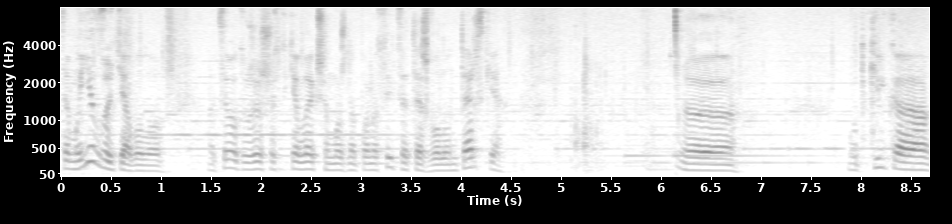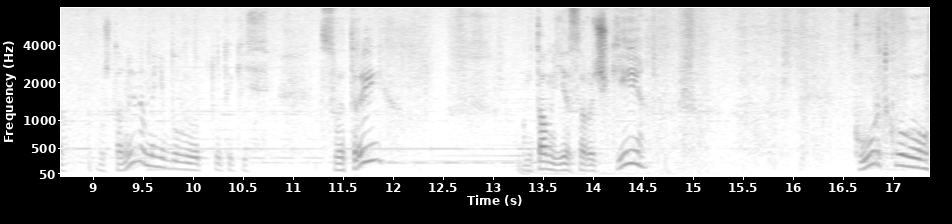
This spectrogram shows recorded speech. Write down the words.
це моє взуття було, а це от вже щось таке легше можна поносити, це теж волонтерське. Е, от кілька ну, штани на мені були, от тут якісь светри, там є сорочки, куртку.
